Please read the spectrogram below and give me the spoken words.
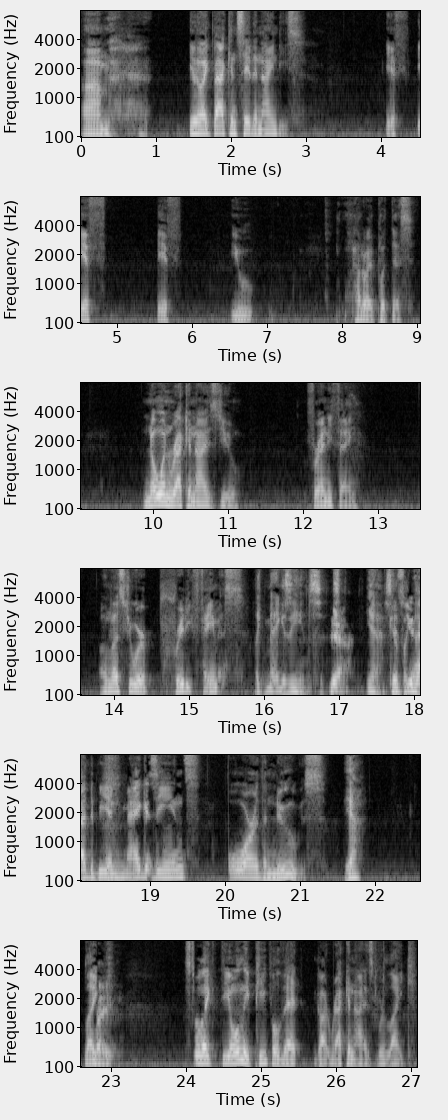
um, you know, like back in say the '90s. If if if you, how do I put this? No one recognized you for anything, unless you were pretty famous, Like magazines. Yeah. Yeah. because Stuff like you that. had to be in magazines or the news. Yeah. Like right. So like the only people that got recognized were like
